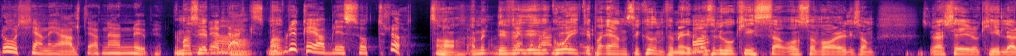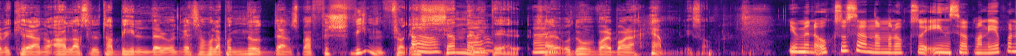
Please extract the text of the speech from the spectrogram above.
då känner jag alltid att när nu, nu ser- är det Ja. dags. Då Man- brukar jag bli så trött. Ja, ja, men det, det, bara, går inte på en sekund för mig. Jag skulle gå och kissa och så var det liksom några tjejer och killar vid kön och alla skulle ta bilder och vet, så hålla på nudden. Så bara försvinn från, jag känner inte er. Här, och då var det bara hem liksom. Jo, men också sen när man också inser att man är på den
